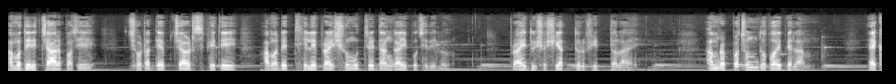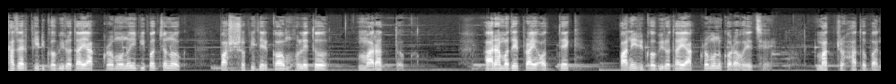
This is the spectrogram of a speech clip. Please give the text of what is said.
আমাদের চারপাশে ছোটা ডেপ চার্জ ফেতে আমাদের ঠেলে প্রায় সমুদ্রের দাঙ্গায় পৌঁছে দিল। প্রায় দুশো ছিয়াত্তর ফিট তলায়। আমরা প্রচণ্ড ভয় পেলাম। এক হাজার ফিট গভীরতায় আক্রমণই বিপজ্জনক পাঁচশো ফিটের কম হলে তো মারাত্মক। আর আমাদের প্রায় অর্ধেক পানির গভীরতায় আক্রমণ করা হয়েছে, মাত্র হাতু পান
